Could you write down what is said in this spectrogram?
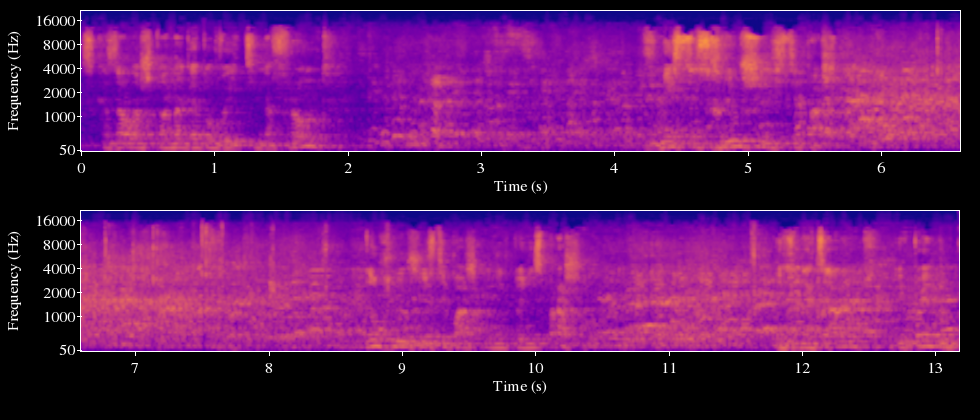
сказала, что она готова идти на фронт вместе с Хлюшей и Степашкой. Ну, Хлюшу и Степашку никто не спрашивал. Их натянут и пойдут.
